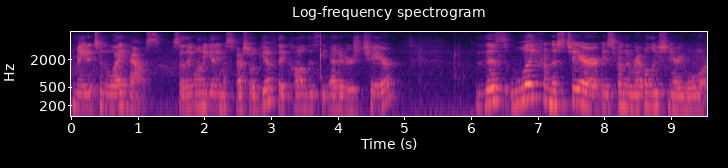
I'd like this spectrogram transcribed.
made it to the White House. So they want to get him a special gift. They called this the editor's chair. This wood from this chair is from the Revolutionary War.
